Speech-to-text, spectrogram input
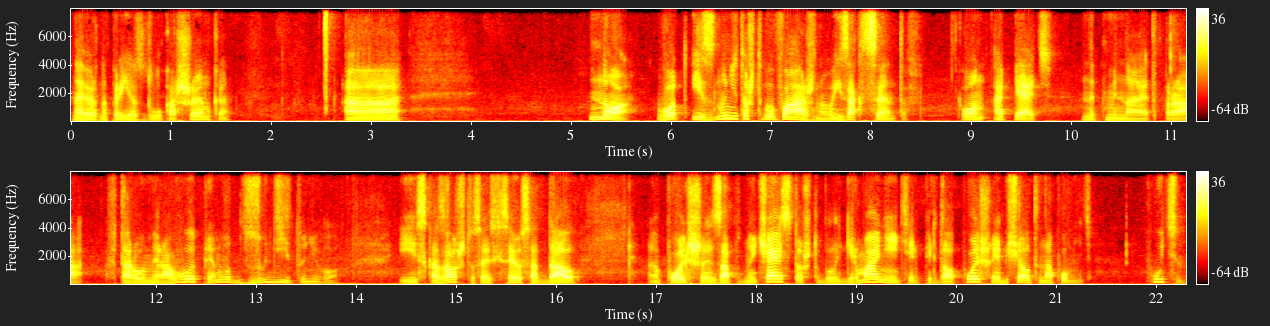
наверное, приезду Лукашенко. А, но вот из, ну не то чтобы важного, из акцентов, он опять напоминает про Вторую мировую, прям вот зудит у него. И сказал, что Советский Союз отдал Э, Польше западную часть, то, что было в Германии, теперь передал Польше и обещал это напомнить. Путин,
